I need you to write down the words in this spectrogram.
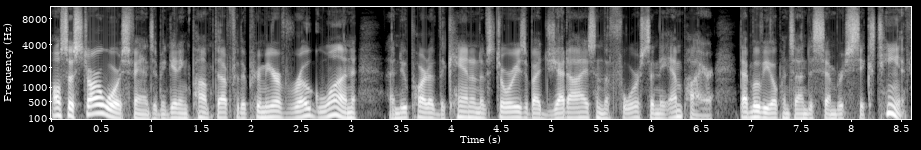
Also, Star Wars fans have been getting pumped up for the premiere of Rogue One, a new part of the canon of stories about Jedi's and the Force and the Empire. That movie opens on December 16th.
